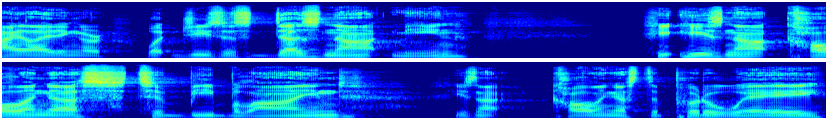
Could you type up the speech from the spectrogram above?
highlighting or what Jesus does not mean. He, he's not calling us to be blind. He's not calling us to put away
